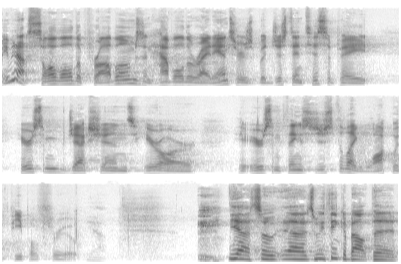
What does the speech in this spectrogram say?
maybe not solve all the problems and have all the right answers, but just anticipate here's some objections, here are here's some things just to like walk with people through. Yeah, Yeah, so uh, as we think about the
